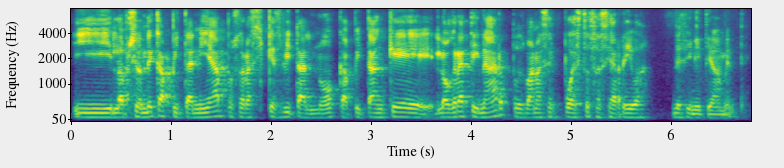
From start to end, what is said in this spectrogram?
Y la opción de capitanía, pues ahora sí que es vital, ¿no? Capitán que logra atinar, pues van a ser puestos hacia arriba, definitivamente.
